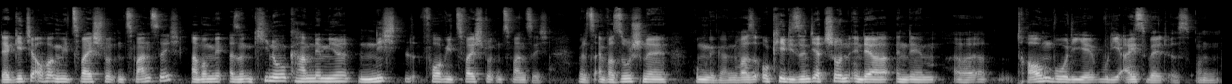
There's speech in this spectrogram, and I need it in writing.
Der geht ja auch irgendwie zwei Stunden 20, aber mir, also im Kino kam der mir nicht vor wie zwei Stunden 20, weil es einfach so schnell rumgegangen war. So, okay, die sind jetzt schon in der in dem äh, Traum, wo die wo die Eiswelt ist und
